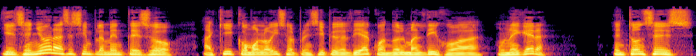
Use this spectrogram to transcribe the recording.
Y el Señor hace simplemente eso aquí como lo hizo al principio del día cuando él maldijo a una higuera. Entonces,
